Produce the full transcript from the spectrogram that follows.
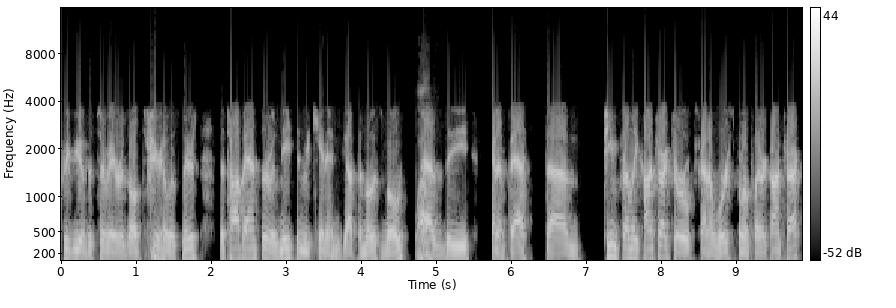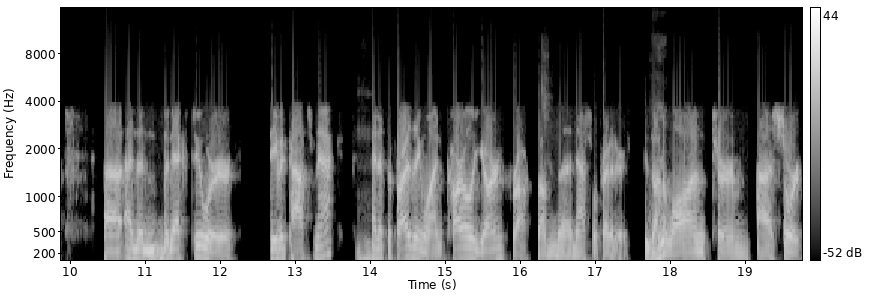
preview of the survey results for your listeners. The top answer was Nathan MacKinnon got the most votes wow. as the kind of best um, team friendly contract, or kind of worst from a player contract. Uh, and then the next two were David Pastrnak Mm-hmm. And a surprising one, Carl Jarnkrok from the Nashville Predators, who's mm-hmm. on a long term, uh, short,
